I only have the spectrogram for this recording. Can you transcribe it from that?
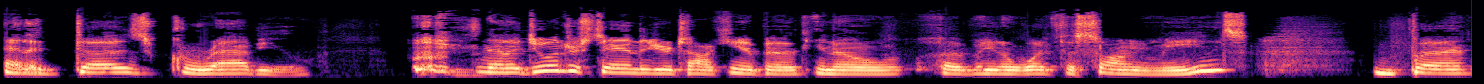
and it does grab you. and I do understand that you're talking about you know uh, you know what the song means, but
